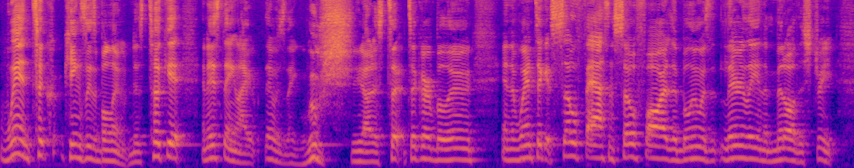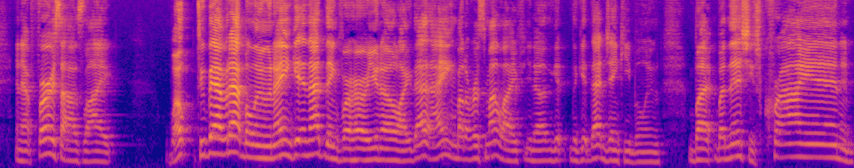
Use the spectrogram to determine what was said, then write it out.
wind took Kingsley's balloon, just took it, and this thing like it was like whoosh, you know, just took took her balloon, and the wind took it so fast and so far, the balloon was literally in the middle of the street. And at first, I was like, "Well, too bad for that balloon. I ain't getting that thing for her, you know, like that. I ain't about to risk my life, you know, to get to get that janky balloon." But but then she's crying and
